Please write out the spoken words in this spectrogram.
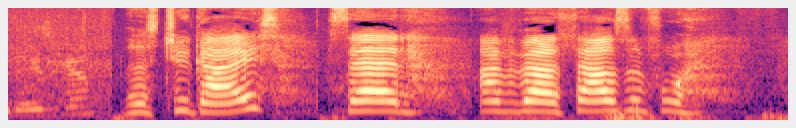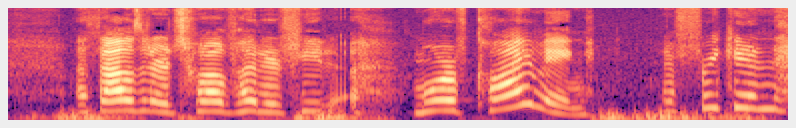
Two days ago. Those two guys said I have about a thousand for a thousand or twelve hundred feet more of climbing. A freaking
